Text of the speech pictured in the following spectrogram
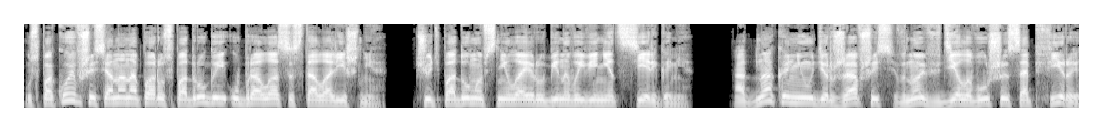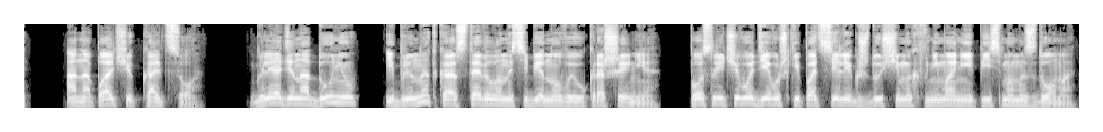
Успокоившись, она на пару с подругой убрала со стола лишнее. Чуть подумав, сняла и рубиновый венец с серьгами. Однако, не удержавшись, вновь вдела в уши сапфиры, а на пальчик кольцо. Глядя на Дуню, и брюнетка оставила на себе новые украшения, после чего девушки подсели к ждущим их внимания письмам из дома.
